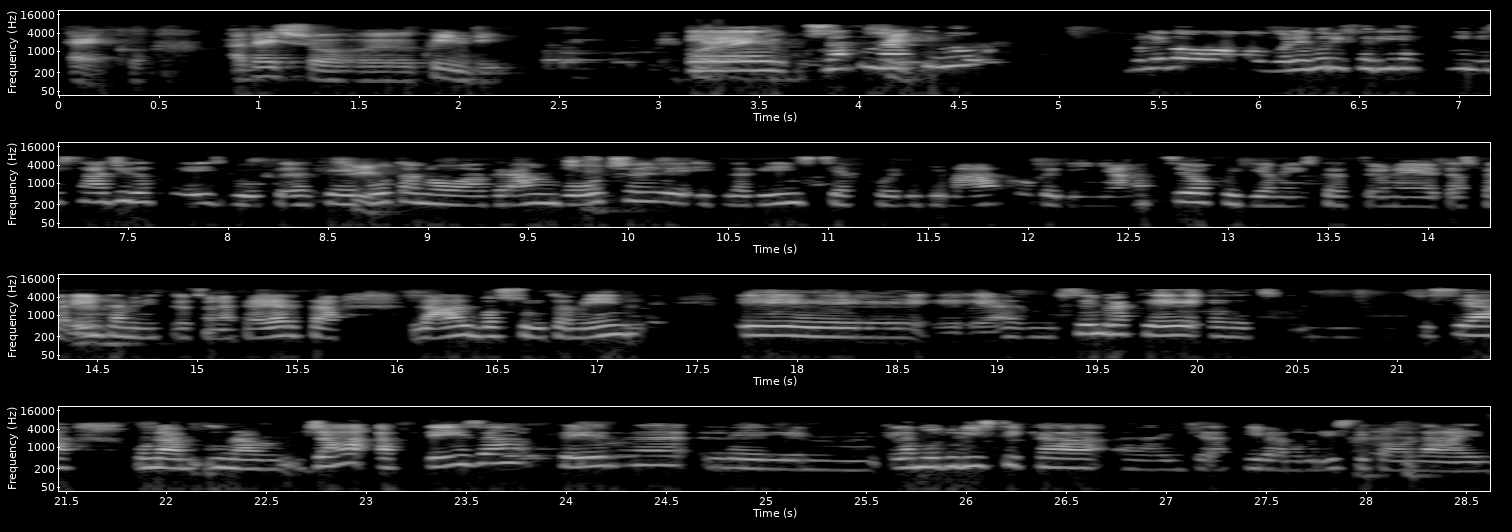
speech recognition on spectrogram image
Ecco, adesso eh, quindi... Eh, scusate un sì. attimo, Volevo, volevo, riferire alcuni messaggi da Facebook eh, che sì. votano a gran voce i plugin, sia quelli di Marco che di Ignazio, quindi amministrazione trasparente, mm. amministrazione aperta, l'albo assolutamente. E, e ehm, sembra che eh, ci sia una, una, già attesa per le, la modulistica eh, interattiva, la modulistica online.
